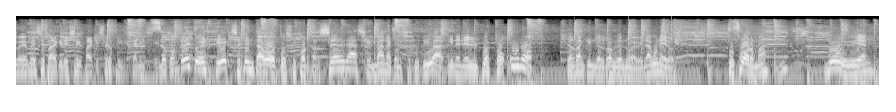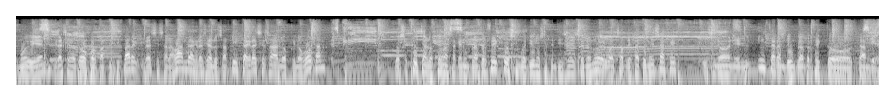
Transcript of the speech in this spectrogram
nueve meses para que, le llegue- para que se lo oficialice. Lo concreto es que 70 votos y por tercera semana consecutiva tienen el puesto 1 del ranking del rock del 9. Laguneros, tu forma. Muy bien, muy bien. Gracias a todos por participar. Gracias a las bandas, gracias a los artistas, gracias a los que lo votan. Los escuchan los temas acá en un plan perfecto, 517609, el WhatsApp deja tu mensaje y si no en el Instagram de un plan perfecto también.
